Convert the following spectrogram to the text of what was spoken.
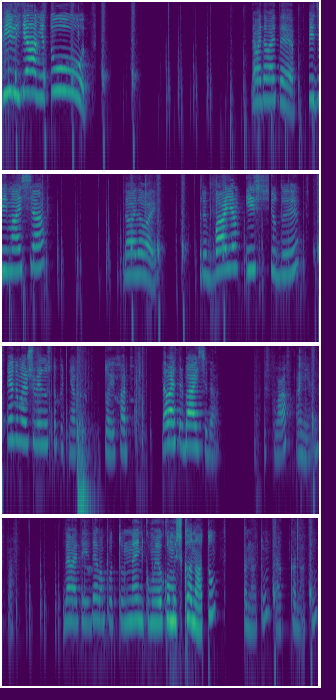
Вільям, я тут! Давай, давайте, підіймайся. Давай, давай. Стрибаємо і сюди. Я думаю, що він у стопутнях. Той хард. Давай, стрибай сюди. Ти впав? А ні, не впав. Давайте йдемо по тоненькому якомусь канату. Канату, так, канату.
